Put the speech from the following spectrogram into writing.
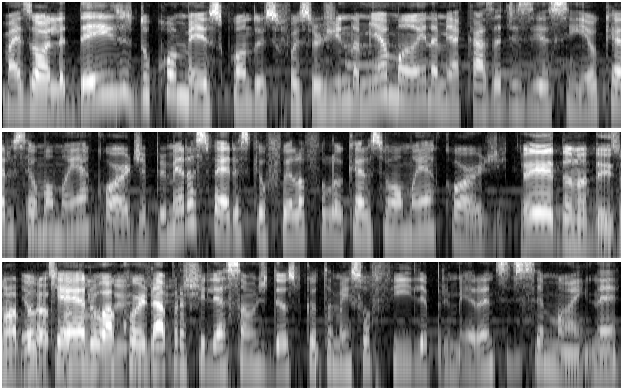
Mas olha, desde o começo, quando isso foi surgindo, a minha mãe na minha casa dizia assim: Eu quero ser uma mãe acorde. As primeiras férias que eu fui, ela falou: Eu quero ser uma mãe acorde. Ei, dona Deise, um abraço Eu quero pra acordar para a filiação de Deus, porque eu também sou filha primeiro, antes de ser mãe, né?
